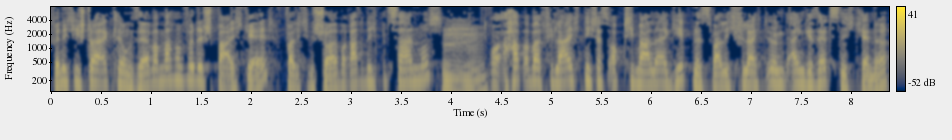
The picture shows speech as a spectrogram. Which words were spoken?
Wenn ich die Steuererklärung selber machen würde, spare ich Geld, weil ich den Steuerberater nicht bezahlen muss, mhm. habe aber vielleicht nicht das optimale Ergebnis, weil ich vielleicht irgendein Gesetz nicht kenne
